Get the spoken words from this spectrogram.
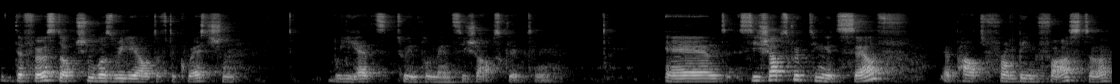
the first option was really out of the question. We had to implement C-sharp scripting. And C-sharp scripting itself, apart from being faster,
